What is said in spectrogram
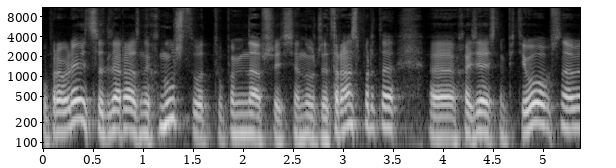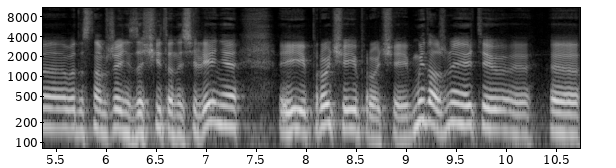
управляется для разных нужд, вот упоминавшиеся нужды транспорта, хозяйственного питьевого водоснабжения, защита населения и прочее, прочее. Мы должны эти э, э,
